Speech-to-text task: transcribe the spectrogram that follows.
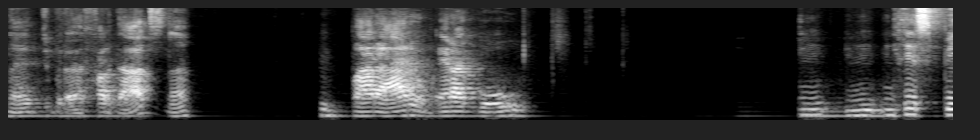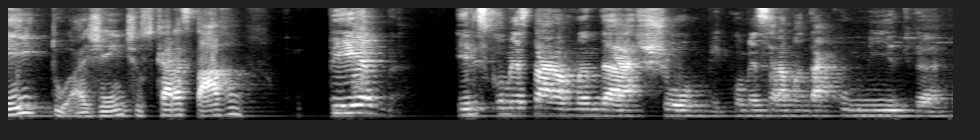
né, de fardados, né? Pararam, era gol. Em, em- em respeito a gente, os caras estavam com pena. Eles começaram a mandar chopp, começaram a mandar comida,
